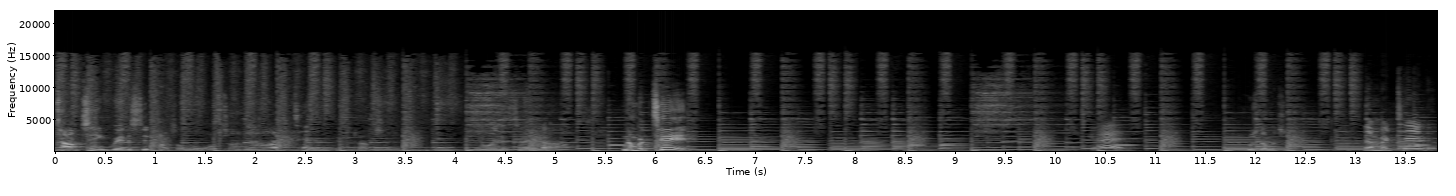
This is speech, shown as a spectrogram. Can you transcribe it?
Top 10 greatest hip hop songs of all time. Top ten. Top 10. You want to start it off? Number 10. God. Who's number 10? Number ten.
